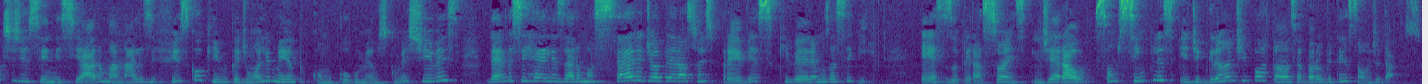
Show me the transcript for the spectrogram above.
Antes de se iniciar uma análise físico-química de um alimento, como cogumelos comestíveis, deve-se realizar uma série de operações prévias que veremos a seguir. Essas operações, em geral, são simples e de grande importância para a obtenção de dados.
